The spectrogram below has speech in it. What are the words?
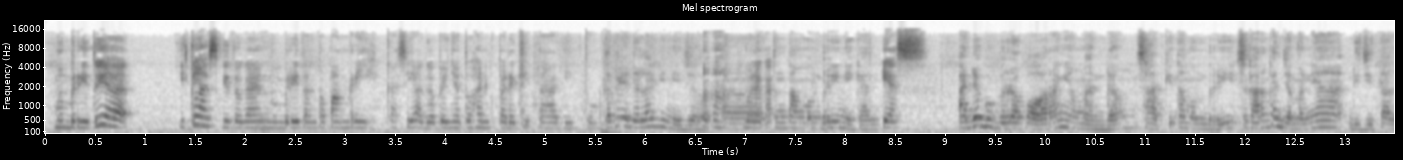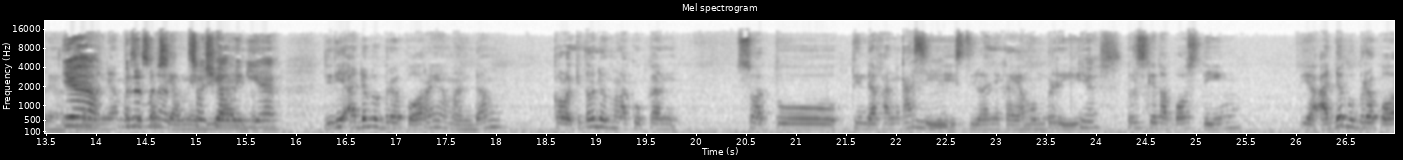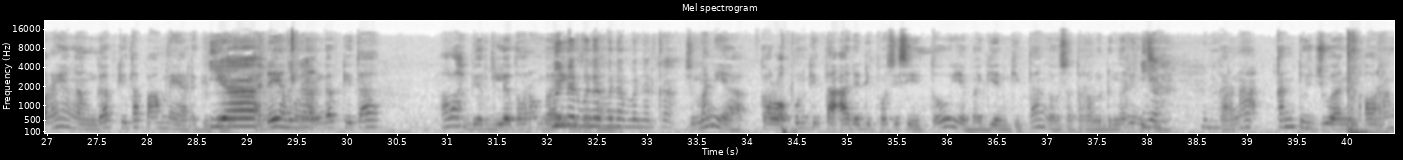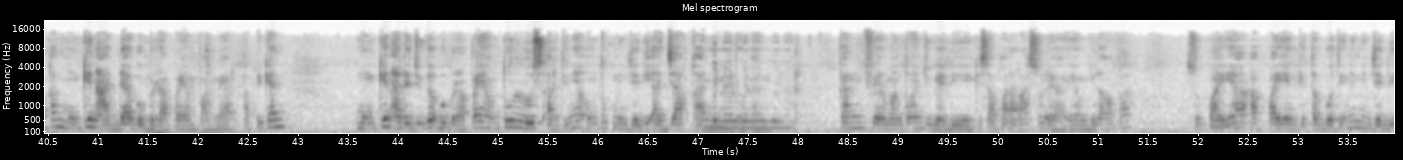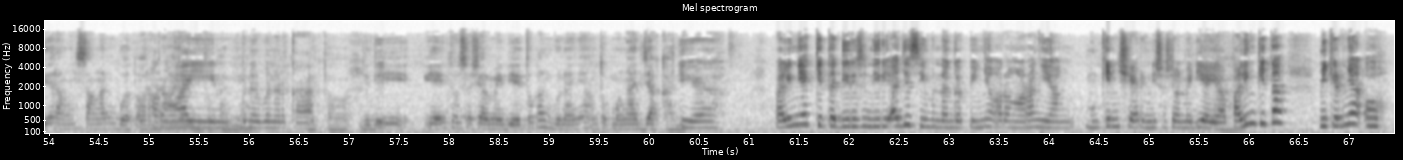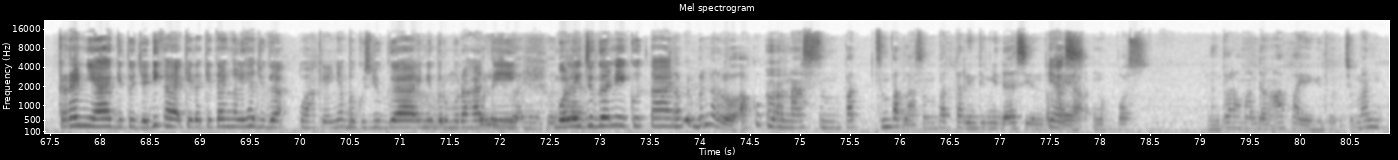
memberi itu ya ikhlas gitu kan, memberi tanpa pamrih, kasih agapenya Tuhan kepada kita gitu. tapi ada lagi nih Jel eh, boleh, Kak. tentang memberi nih kan Yes. ada beberapa orang yang mandang saat kita memberi sekarang kan zamannya digital ya Iya, zamannya apa sih sosial media, Sosial gitu media. kan. jadi ada beberapa orang yang mandang kalau kita udah melakukan suatu tindakan kasih istilahnya kayak memberi. Yes. terus kita posting ya ada beberapa orang yang nganggap kita pamer gitu Iya, ada yang bener. menganggap kita alah biar dilihat orang baik bener gitu bener kan. bener bener kak cuman ya kalaupun kita ada di posisi itu ya bagian kita nggak usah terlalu dengerin Iya, sih benar. karena kan tujuan orang kan mungkin ada beberapa yang pamer tapi kan mungkin ada juga beberapa yang tulus artinya untuk menjadi ajakan bener gitu bener kan. bener kan firman Tuhan juga di kisah para rasul ya yang bilang apa supaya apa yang kita buat ini menjadi rangsangan buat orang, orang lain, lain gitu kan ya. kak. Gitu. Jadi ya itu sosial media itu kan gunanya untuk mengajak kan. Iya. Paling ya kita diri sendiri aja sih menanggapinya orang-orang yang mungkin sharing di sosial media ya. Iya. paling kita mikirnya oh keren ya gitu. Jadi kayak kita kita yang ngelihat juga wah kayaknya bagus juga ini Hmm, bermurah boleh hati. juga nih ikutan. boleh juga nih ikutan. Tapi bener loh aku pernah sempat sempat lah sempat terintimidasi untuk Yes. kayak ngepost nanti orang mandang apa ya gitu. Cuman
